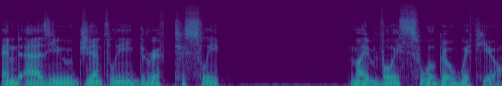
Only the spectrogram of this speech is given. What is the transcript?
And as you gently drift to sleep, my voice will go with you.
